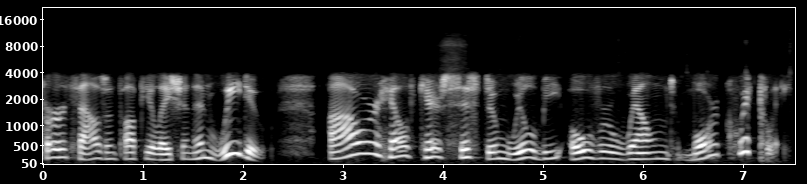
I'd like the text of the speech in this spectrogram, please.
per thousand population than we do. Our healthcare system will be overwhelmed more quickly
